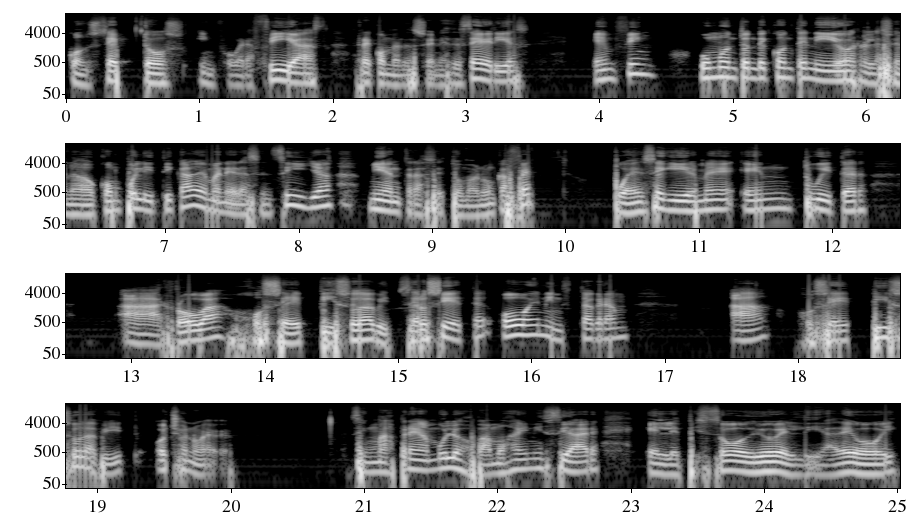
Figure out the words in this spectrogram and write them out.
conceptos, infografías, recomendaciones de series, en fin, un montón de contenido relacionado con política de manera sencilla mientras se toman un café. Pueden seguirme en Twitter a arroba José Piso David 07 o en Instagram a José Piso David 89. Sin más preámbulos, vamos a iniciar el episodio del día de hoy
